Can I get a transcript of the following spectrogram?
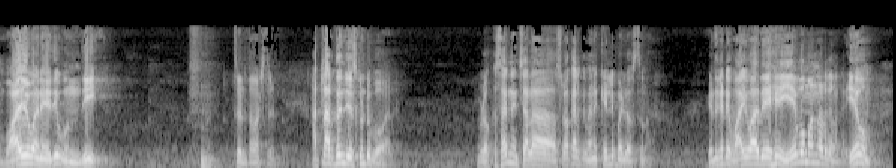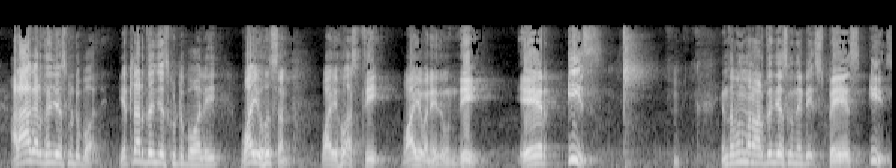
వాయువు అనేది ఉంది. చూడండి తమాష చూడండి. అట్లా అర్థం చేసుకుంటూ పోవాలి. ఇప్పుడు ఒక్కసారి నేను చాలా శ్లోకాలకి వెనక్కి వెళ్ళి మళ్ళీ వస్తున్నా. ఎందుకంటే వాయువాదేహే ఏవం అన్నాడు కనుక ఏవం? అలాగ అర్థం చేసుకుంటూ పోవాలి. ఎట్లా అర్థం చేసుకుంటూ పోవాలి? వాయు సన్ వాయు అస్థి వాయువు అనేది ఉంది. Air is. ఇంతకుముందు మనం అర్థం చేసుకుంది ఏంటి? Space is.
